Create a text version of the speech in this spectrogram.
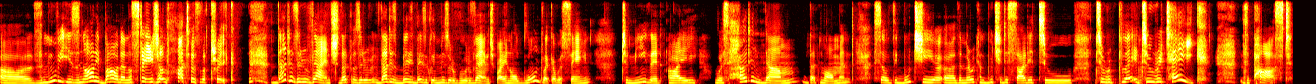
Uh, the movie is not about Anastasia. That is the trick that is a revenge. That was a that is basically miserable revenge by an old blonde like i was saying to me that i was hurting them that moment. So the bucci uh, the american bucci decided to to replay to retake the past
